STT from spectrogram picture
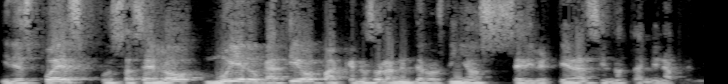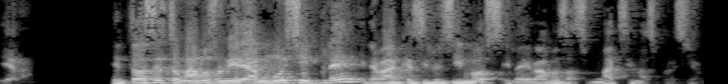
y después pues hacerlo muy educativo para que no solamente los niños se divirtieran, sino también aprendieran. Entonces tomamos una idea muy simple y la verdad que sí lo hicimos y la llevamos a su máxima expresión.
